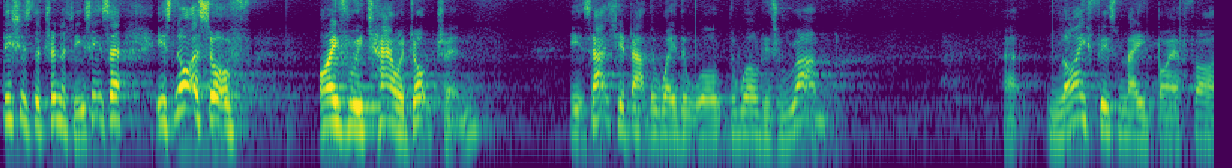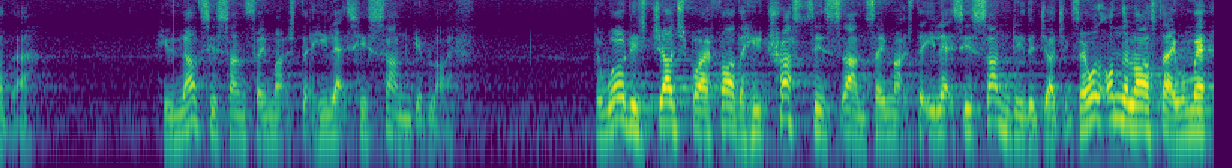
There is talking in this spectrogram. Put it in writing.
This is the Trinity. See, it's, a, it's not a sort of ivory tower doctrine, it's actually about the way the world, the world is run. Uh, Life is made by a father who loves his son so much that he lets his son give life. The world is judged by a father who trusts his son so much that he lets his son do the judging. So on, on the last day, when we're,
